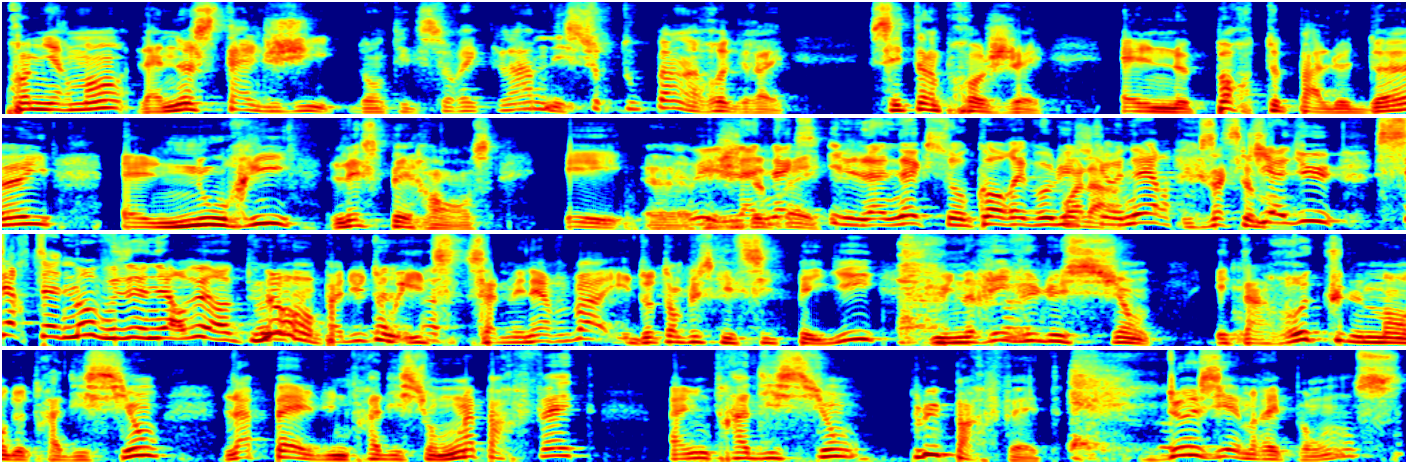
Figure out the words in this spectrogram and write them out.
Premièrement, la nostalgie dont il se réclame n'est surtout pas un regret. C'est un projet. Elle ne porte pas le deuil, elle nourrit l'espérance. Et euh, Oui, il l'annexe- au corps révolutionnaire, Voilà, ce qui a dû certainement vous énerver un peu. Non, pas du tout. Il- ça ne m'énerve pas. D'autant plus qu'il cite Peggy. Une révolution est un reculement de tradition, l'appel d'une tradition moins parfaite à une tradition plus parfaite. Deuxième réponse.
